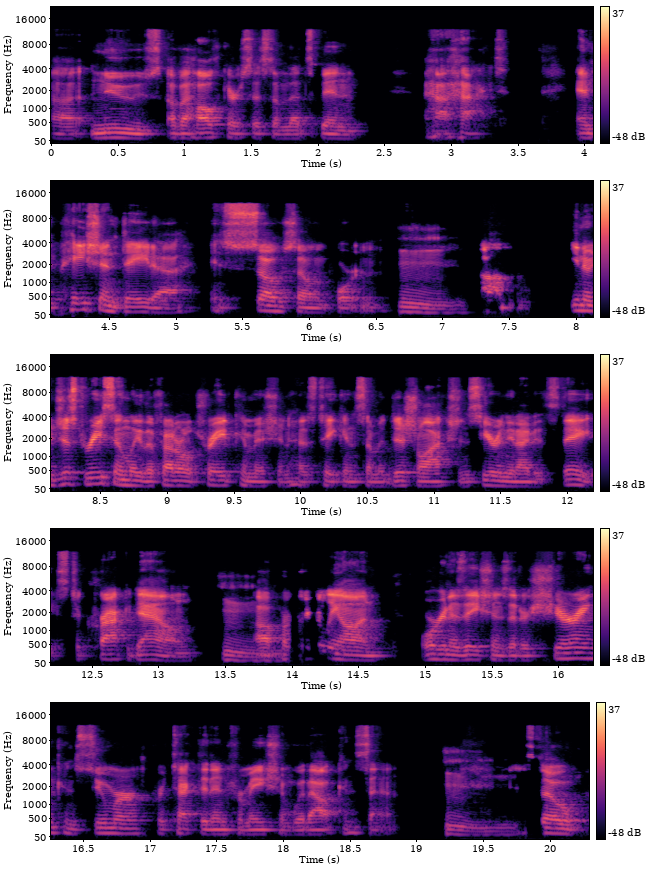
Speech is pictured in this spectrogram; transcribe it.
uh, news of a healthcare system that's been ha- hacked, and patient data is so so important. Mm. Um, you know, just recently, the Federal Trade Commission has taken some additional actions here in the United States to crack down, mm. uh, particularly on organizations that are sharing consumer protected information without consent. Mm. So,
